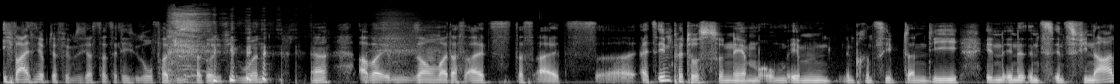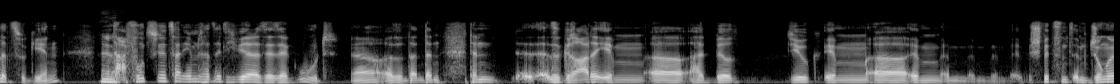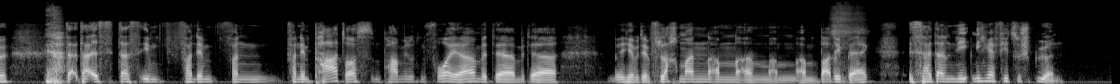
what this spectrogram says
ich weiß nicht, ob der Film sich das tatsächlich so verdient hat, oder die Figuren. ja, aber eben, sagen wir mal, das als, das als, äh, als Impetus zu nehmen, um eben im Prinzip dann die in, in, ins, ins Finale zu gehen. Ja. Da funktioniert es dann eben tatsächlich wieder sehr, sehr gut. Ja, also dann, dann, dann also gerade eben äh, halt Bill Duke im, äh, im, im, im, schwitzend im Dschungel. Ja. Da, da, ist das eben von dem, von, von dem Pathos ein paar Minuten vorher mit der, mit der hier mit dem Flachmann am, am, am, am Bodybag, ist halt dann nicht mehr viel zu spüren.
